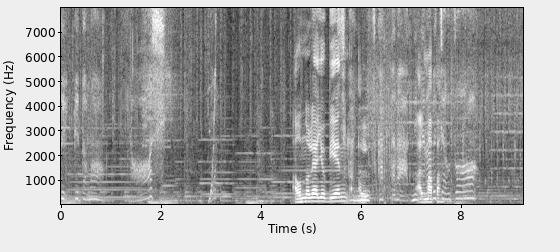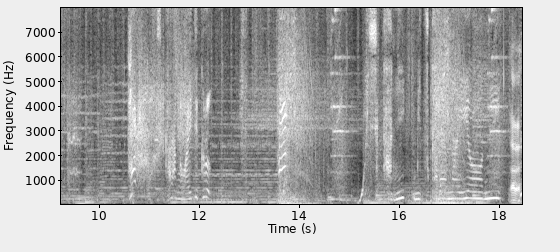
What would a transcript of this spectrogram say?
言ってたな。よーし Aún no le hallo bien 鹿に al... 見 A ver.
